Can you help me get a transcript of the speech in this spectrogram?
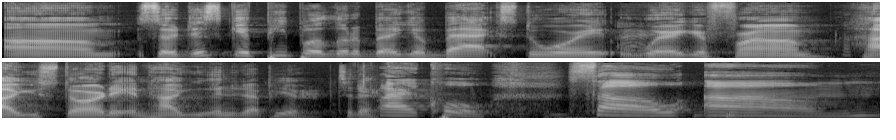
Um, so just give people a little bit of your backstory, where you're from, how you started, and how you ended up here today. All right, cool. So, um,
